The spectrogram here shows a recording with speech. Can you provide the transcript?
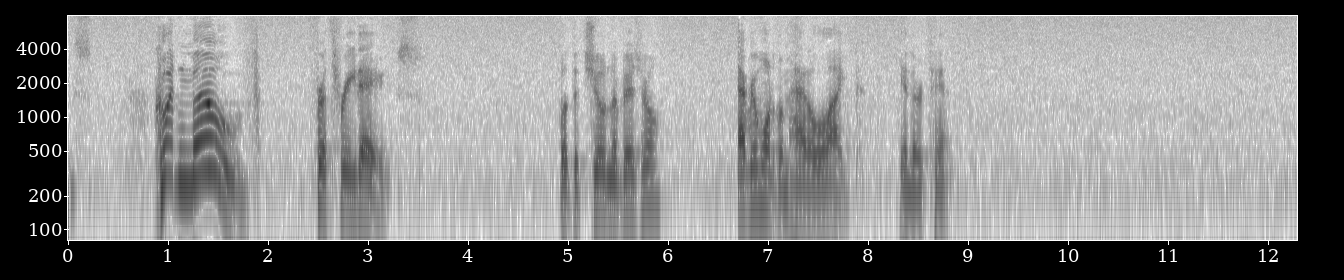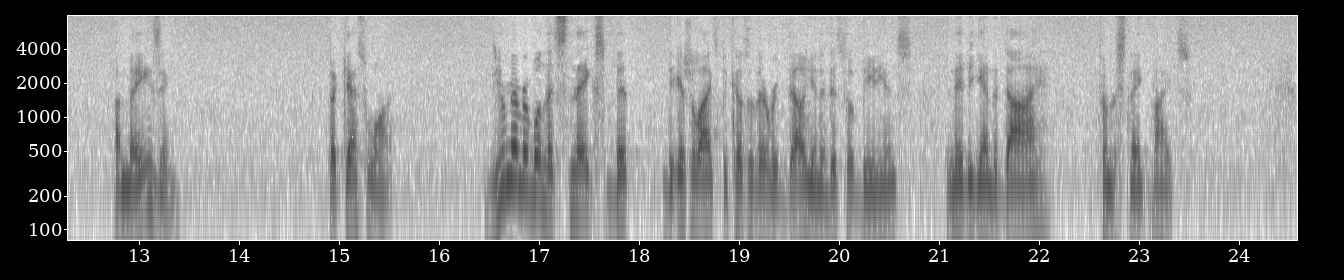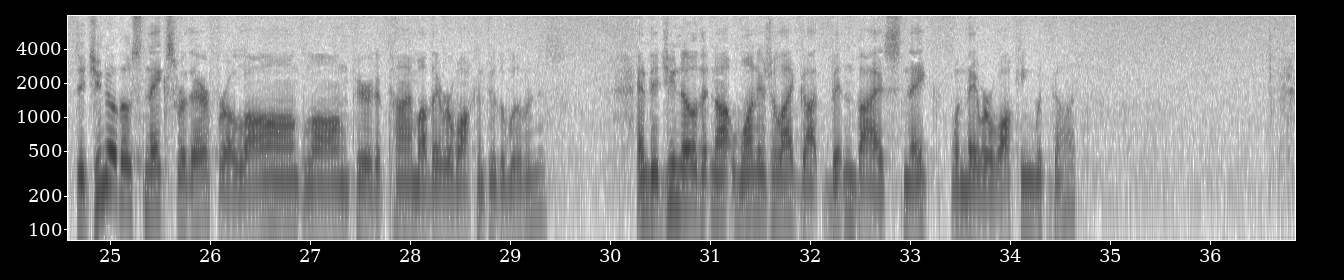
couldn't move for three days. But the children of Israel, every one of them had a light in their tent. Amazing. But guess what? Do you remember when the snakes bit the Israelites because of their rebellion and disobedience and they began to die from the snake bites? Did you know those snakes were there for a long, long period of time while they were walking through the wilderness? And did you know that not one Israelite got bitten by a snake when they were walking with God?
